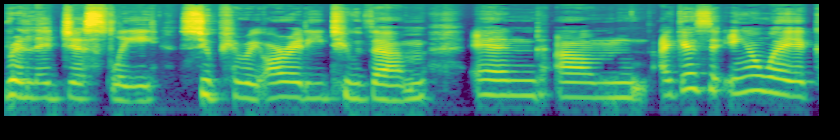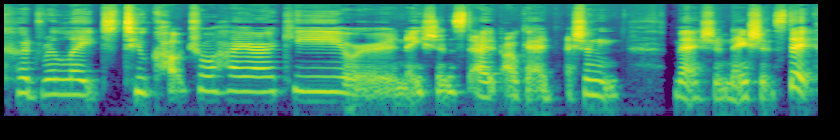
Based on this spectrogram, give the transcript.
religiously superiority to them. And um, I guess in a way it could relate to cultural hierarchy or nation state. Okay, I shouldn't mention nation state,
